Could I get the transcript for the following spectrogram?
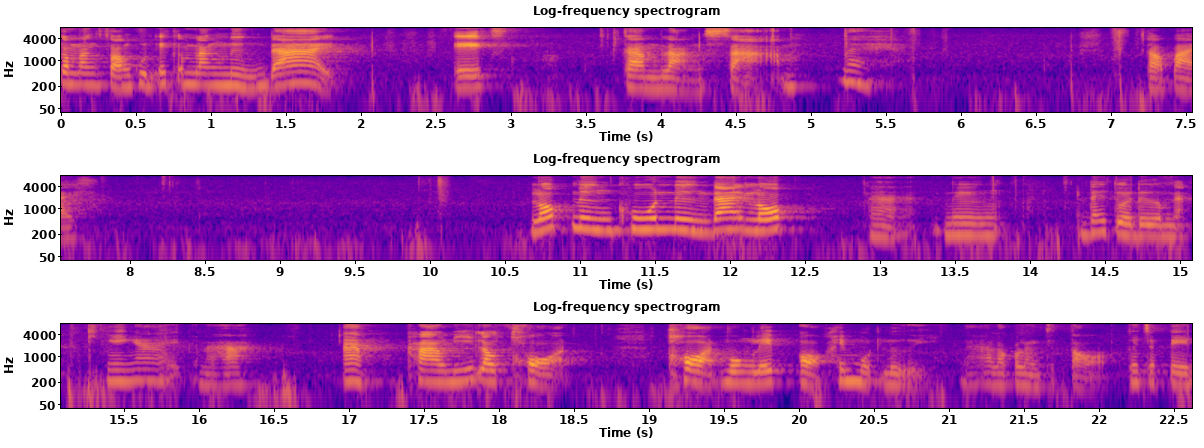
กำลังสองคูณ x กำลังหนึ่งได้ x กำลังสามแน่ ต่อไป ลบหนึ่งคูณหนึ่งได้ลบอ่าหนึ่งได้ตัวเดิมนะ่ะง่าย ๆ นะคะ อะ คราวนี้เราถอด ถอดวงเล็บออกให้หมดเลยนะ เรากำลังจะตอบก็จะเป็น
